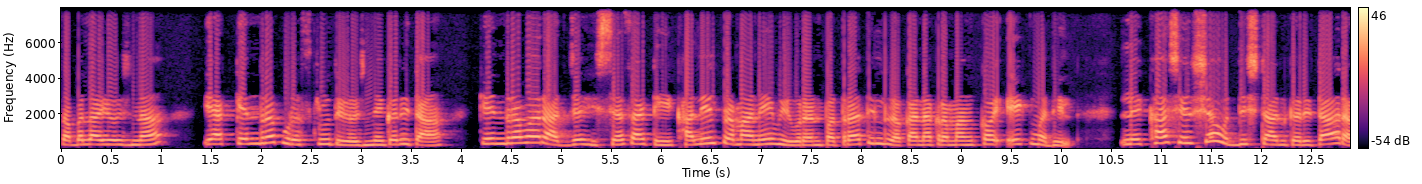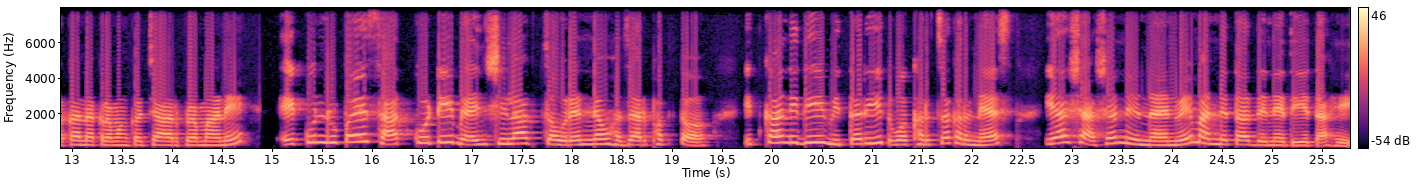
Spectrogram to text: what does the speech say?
सबला योजना या केंद्र पुरस्कृत योजनेकरिता केंद्र व राज्य हिस्स्यासाठी खालीलप्रमाणे विवरणपत्रातील रकाना क्रमांक एकमधील लेखाशीर्ष लेखा शीर्ष उद्दिष्टांकरिता रकाना क्रमांक चार प्रमाणे एकूण रुपये सात कोटी ब्याऐंशी लाख चौऱ्याण्णव हजार फक्त इतका निधी वितरित व खर्च करण्यास या शासन निर्णयान्वये मान्यता देण्यात येत आहे.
